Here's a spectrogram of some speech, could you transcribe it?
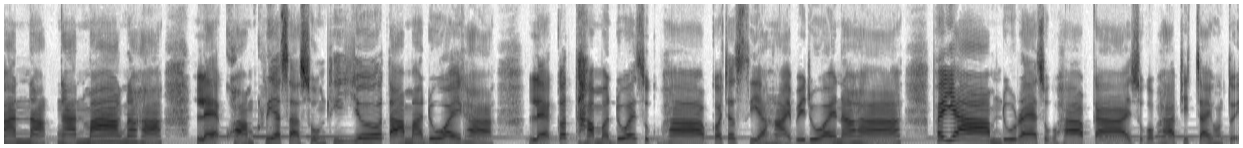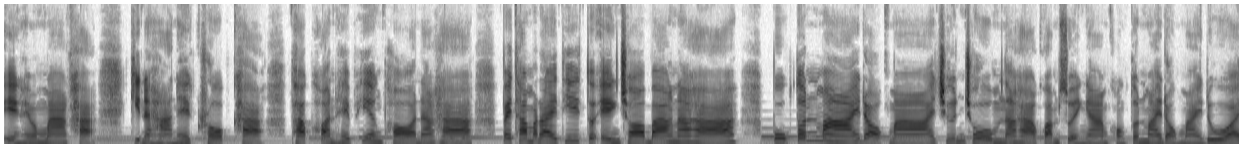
งานหนักงานมากนะคะ และความเครียดสะสมที่เยอะตามมาด้วยค่ะ และก็ตามมาด้วยสุขภาพก็จะเสียหายไปด้วยนะคะ พยายามดูแลสุขภาพกาย สุขภาพจิตใจของตัวเองให้มากๆค่ะ กินอาหารให้ครบค่ะ พักผ่อนให้เพียงพอนะคะ ไปทำอะไรที่ตัวเองชอบบ้างนะคะ ปลูกต้นไม้ดอกไม้ชื่นชมนะคะ ความสวยงามของต้นไม้ดอกไม้ด้วย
